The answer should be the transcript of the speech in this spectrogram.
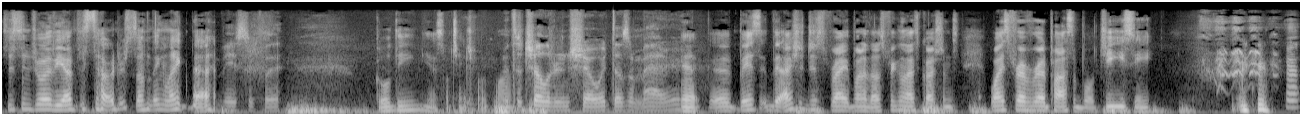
Just enjoy the episode or something like that. Basically, Goldie, yes, I'll change Pokemon. it's a children's show. It doesn't matter. Yeah, uh, basically, I should just write one of those frequently asked questions. Why is Forever Red possible? E GEC.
